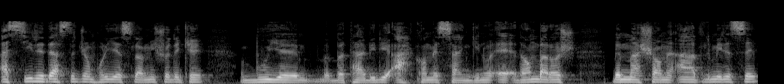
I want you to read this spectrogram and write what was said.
اسیر دست جمهوری اسلامی شده که بوی به تعبیری احکام سنگین و اعدام براش به مشام عدل می‌رسه.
